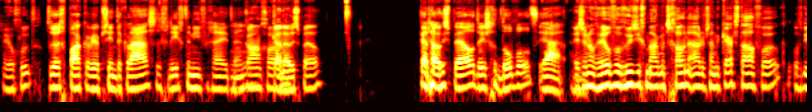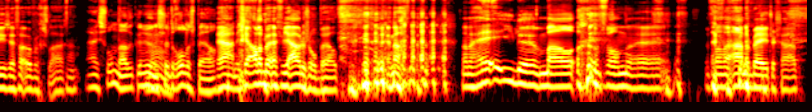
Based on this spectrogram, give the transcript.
heel goed. Terugpakken weer op Sinterklaas, de gedichten niet vergeten. Mhm. Kan gewoon. Cadeauspel. Cadeauspel, er is gedobbeld. Ja, Is er nog heel veel ruzie gemaakt met schoonouders aan de kersttafel ook? Of die is even overgeslagen? hij zonde dat we kunnen doen, een Oh. soort rollenspel. Ja, dat je allebei even je ouders opbelt. en dan, dan helemaal van, eh van A naar B gaat.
